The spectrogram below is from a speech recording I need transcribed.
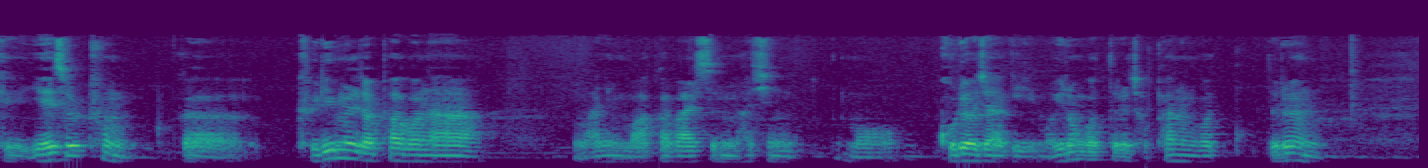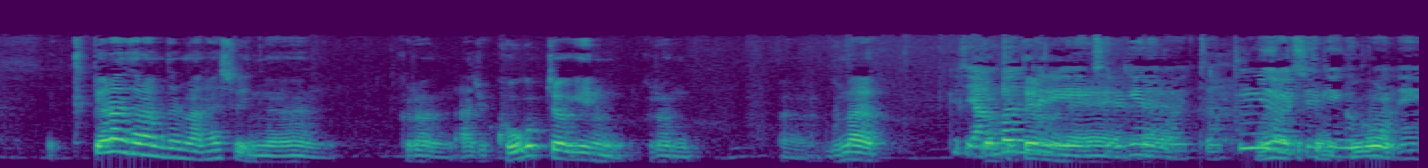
그 예술품, 그러니까 그림을 접하거나 뭐 아니면 뭐 아까 말씀하신 뭐 고려자기 뭐 이런 것들을 접하는 것들은 특별한 사람들만 할 수 있는 그런 아주 고급적인 그런 어, 문화 그치. 양반들이 때문에, 즐기는 예. 거였죠. 풍류를 그런 애.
